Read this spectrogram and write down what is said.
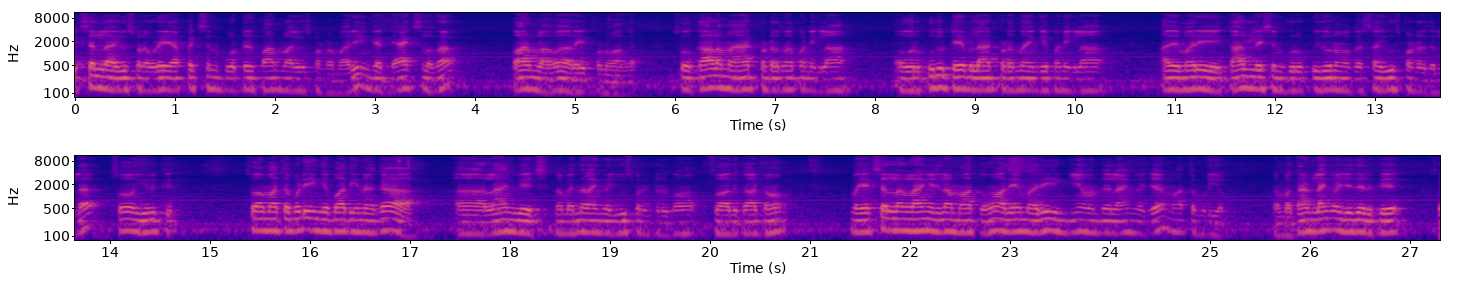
எக்ஸலில் யூஸ் பண்ணக்கூடிய எஃப்எக்ஸ்ன்னு போட்டு ஃபார்முலா யூஸ் பண்ணுற மாதிரி இங்கே டேக்ஸில் தான் ஃபார்முலாவை ரைட் பண்ணுவாங்க. ஸோ காலமை ஆட் பண்ணுறதுனா பண்ணிக்கலாம். ஒரு புது டேபிள் ஆட் பண்ணுறதுனா இங்கே பண்ணிக்கலாம். அதே மாதிரி கால்குலேஷன் குரூப் இதுவும் நம்ம பெருசாக யூஸ் பண்ணுறதில்ல ஸோ இருக்குது ஸோ மற்றபடி இங்கே பார்த்தீங்கன்னாக்கா லாங்குவேஜ் நம்ம எந்த லாங்குவேஜ் யூஸ் பண்ணிகிட்டு இருக்கோம்? ஸோ அது காட்டும். நம்ம எக்ஸல்லாம் லாங்குவேஜ்லாம் மாற்றுவோம் அதே மாதிரி இங்கேயும் வந்து லாங்குவேஜை மாற்ற முடியும். நம்ம கரண்ட் லாங்குவேஜ் இது இருக்குது ஸோ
